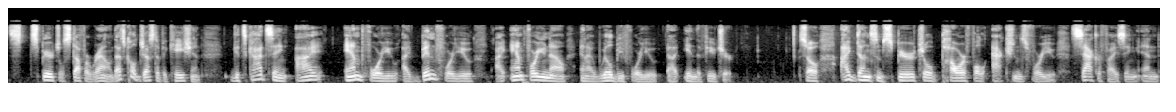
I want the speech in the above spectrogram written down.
spiritual stuff around. That's called justification. It's God saying, I am for you, I've been for you, I am for you now, and I will be for you uh, in the future. So I've done some spiritual, powerful actions for you, sacrificing and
